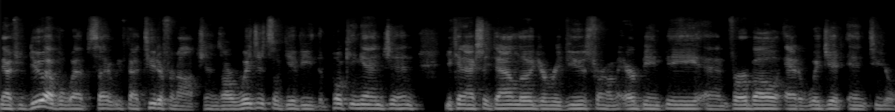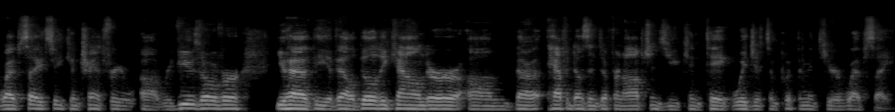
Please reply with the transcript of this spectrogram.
Now, if you do have a website, we've got two different options. Our widgets will give you the booking engine. You can actually download your reviews from Airbnb and Vrbo, add a widget into your website so you can transfer your uh, reviews over. You have the availability calendar, um, half a dozen different options. You can take widgets and put them into your website.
